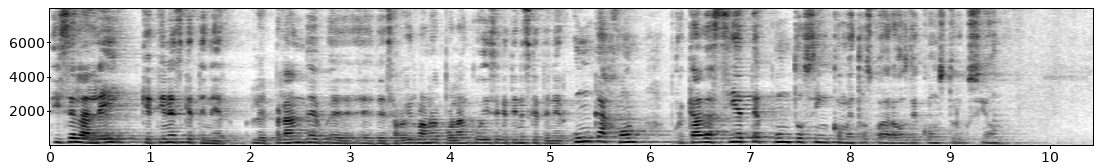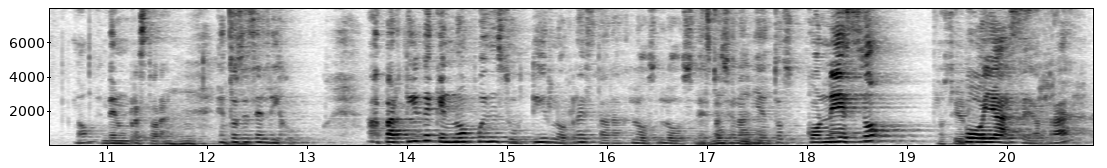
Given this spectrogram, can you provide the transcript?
Dice la ley que tienes que tener, el plan de eh, desarrollo urbano de Polanco dice que tienes que tener un cajón por cada 7.5 metros cuadrados de construcción, ¿no? En un restaurante. Entonces él dijo, a partir de que no pueden surtir los, los, los estacionamientos, con eso voy a cerrar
